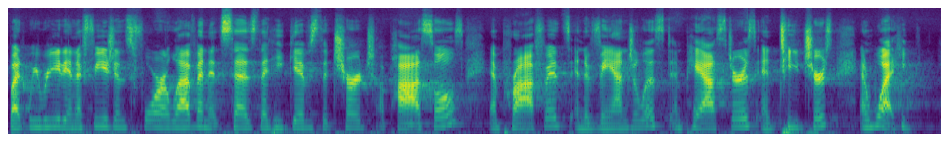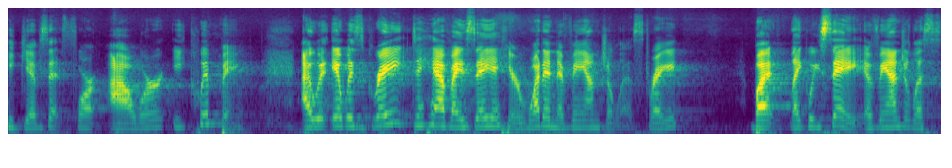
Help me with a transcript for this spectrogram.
But we read in Ephesians 4:11 it says that he gives the church apostles and prophets and evangelists and pastors and teachers and what? He he gives it for our equipping. W- it was great to have Isaiah here. What an evangelist, right? But like we say, evangelists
